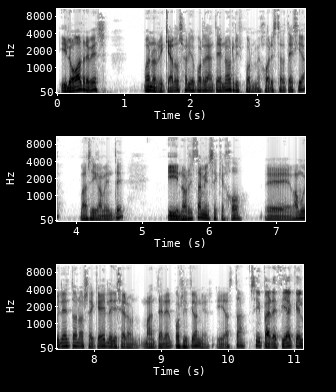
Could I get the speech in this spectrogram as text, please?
Y luego al revés. Bueno, Ricciardo salió por delante de Norris por mejor estrategia, básicamente. Y Norris también se quejó. Eh, va muy lento, no sé qué. Le dijeron mantener posiciones y ya está. Sí, parecía que el,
